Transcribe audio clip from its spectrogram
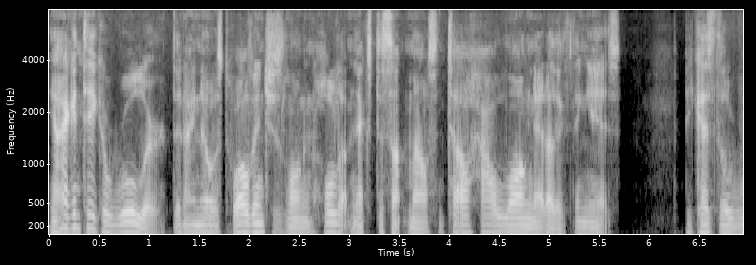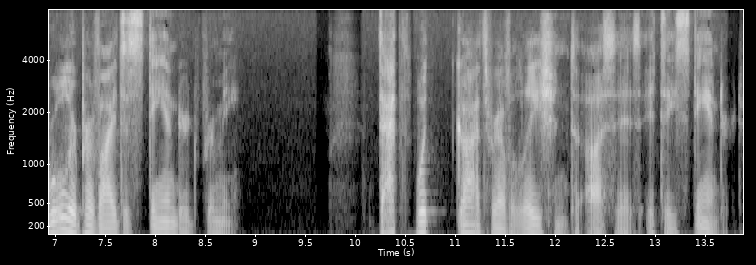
Know, I can take a ruler that I know is 12 inches long and hold up next to something else and tell how long that other thing is because the ruler provides a standard for me. That's what God's revelation to us is it's a standard.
